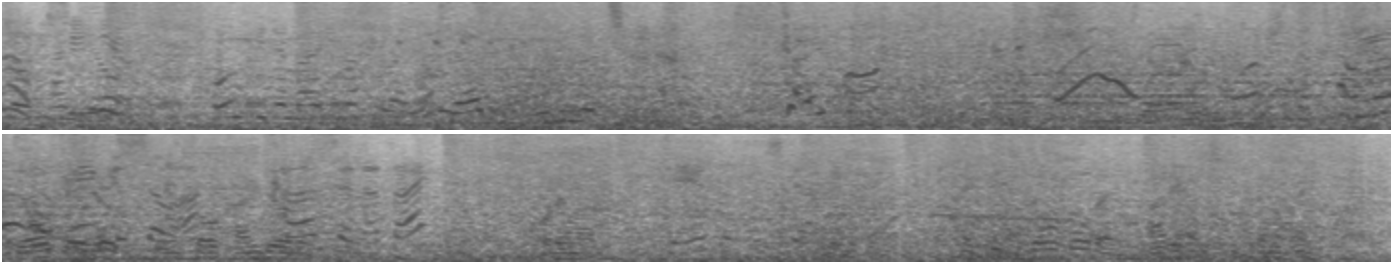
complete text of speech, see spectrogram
本気で参りますわよ我が鬼の力解放妖精兵士戦争完了です感謝なさいこれまで。偵察してあげる敵自動砲弾ありがしてくれません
